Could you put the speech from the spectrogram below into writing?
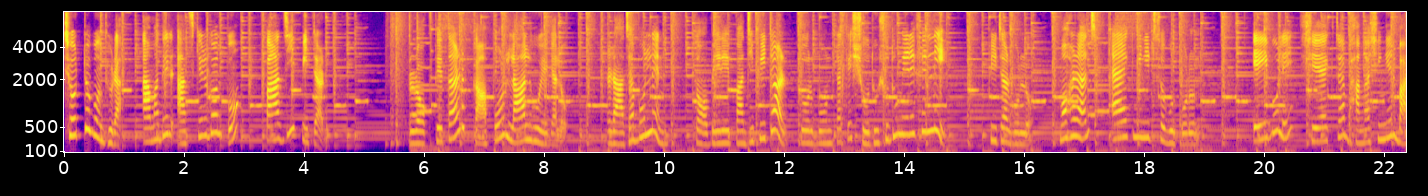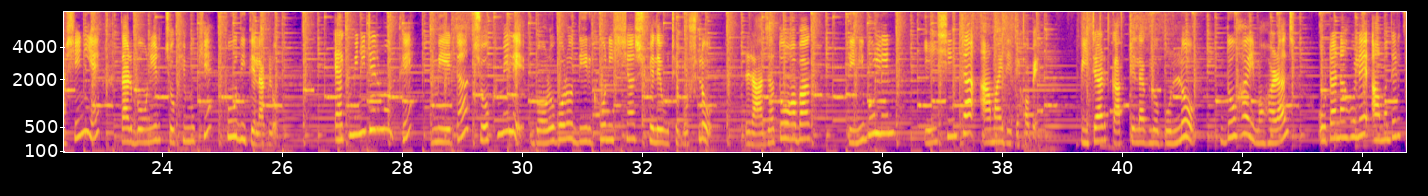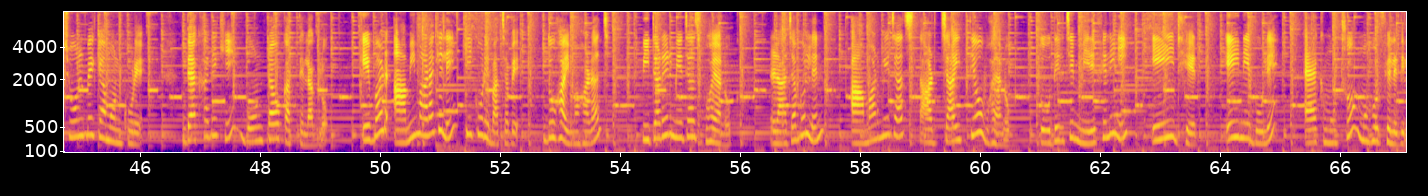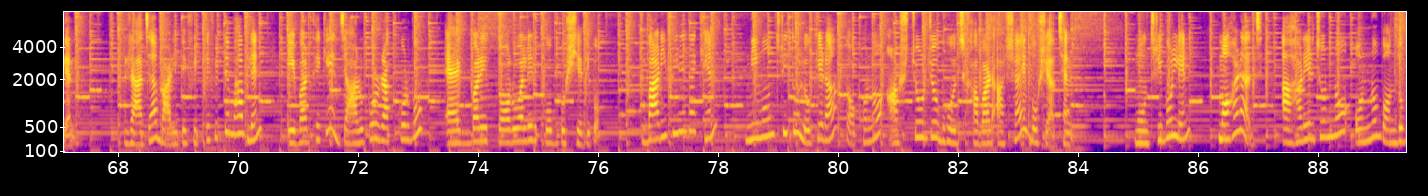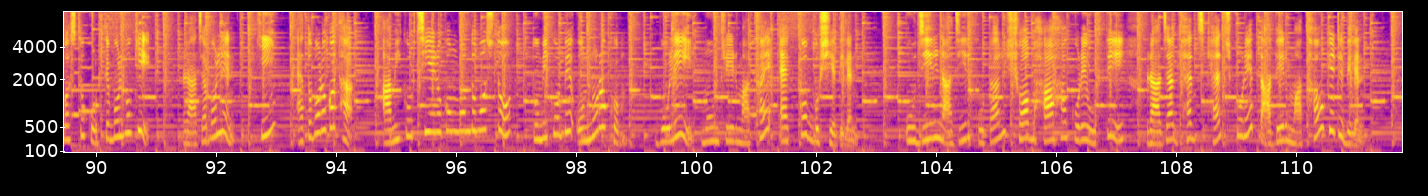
ছোট্ট বন্ধুরা, আমাদের আজকের গল্প পাজি পিটার। রক্তে তার কাপড় লাল হয়ে গেল। রাজা বললেন, তবে রে পাজি পিটার, তোর বোনটাকে শুধু শুধু মেরে ফেললি? পিটার বলল, মহারাজ, এক মিনিট সবুর করুন। এই বলে সে একটা ভাঙা শিঙের বাঁশি নিয়ে তার বোনের চোখে মুখে ফু দিতে লাগল। এক মিনিটের মধ্যে মেয়েটা চোখ মেলে বড় বড় দীর্ঘ নিঃশ্বাস ফেলে উঠে বসল। রাজা তো অবাক। তিনি বললেন, এই শিংটা আমায় দিতে হবে। পিটার কাঁদতে লাগল, বলল, দোহাই মহারাজ, ওটা না হলে আমাদের চলবে কেমন করে? দেখা দেখি বোনটাও কাঁদতে লাগল। এবার আমি মারা গেলে কি করে বাঁচাবে? দোহাই মহারাজ। পিটারের মেজাজ ভয়ানক। রাজা বললেন আমার মেজাজ তার চাইতেও ভয়ানক। তোদের যে মেরে ফেলিনি, এই ঢের। এই নে বলে এক মুঠো মোহর ফেলে দিলেন। রাজা বাড়িতে ফিরতে ফিরতে ভাবলেন, এবার থেকে যার উপর রাগ করব, একবারে তরোয়ালের কোপ বসিয়ে দিব। বাড়ি ফিরে দেখেন, নিমন্ত্রিত লোকেরা তখনও আশ্চর্য ভোজ খাবার আশায় বসে আছেন। মন্ত্রী বললেন, মহারাজ আহারের জন্য অন্য বন্দোবস্ত করতে বলব কি? রাজা বললেন, কি? এত বড় কথা? আমি করছি এরকম বন্দোবস্ত? তুমি করবে অন্য রকম বলেই মন্ত্রীর মাথায় এক কোপ বসিয়ে দিলেন। উজির নাজির কোটাল সব হা হা করে উঠতেই রাজা ঘ্যাচ ঘ্যাচ করে তাদের মাথাও কেটে দিলেন।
